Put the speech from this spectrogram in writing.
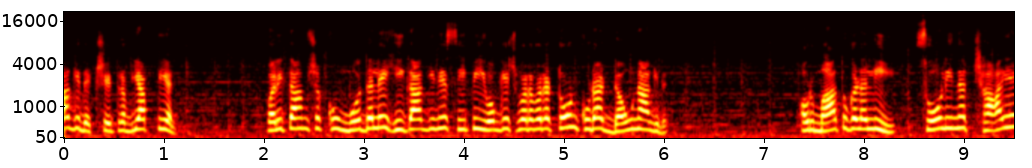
ಆಗಿದೆ ಕ್ಷೇತ್ರ ವ್ಯಾಪ್ತಿಯಲ್ಲಿ. ಫಲಿತಾಂಶಕ್ಕೂ ಮೊದಲೇ ಹೀಗಾಗಿನೇ ಸಿ ಪಿ ಯೋಗೇಶ್ವರ್ ಅವರ ಟೋನ್ ಕೂಡ ಡೌನ್ ಆಗಿದೆ. ಅವ್ರ ಮಾತುಗಳಲ್ಲಿ ಸೋಲಿನ ಛಾಯೆ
